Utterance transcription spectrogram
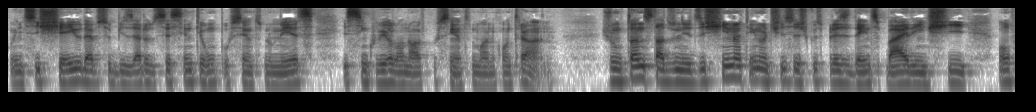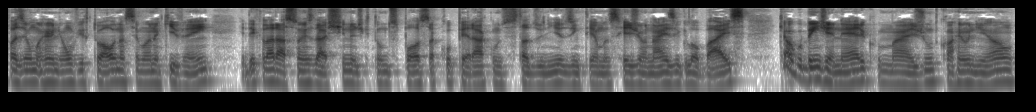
O índice cheio deve subir 0,61% no mês e 5,9% no ano contra ano. Juntando Estados Unidos e China, tem notícias de que os presidentes Biden e Xi vão fazer uma reunião virtual na semana que vem e declarações da China de que estão dispostos a cooperar com os Estados Unidos em temas regionais e globais, que é algo bem genérico, mas junto com a reunião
